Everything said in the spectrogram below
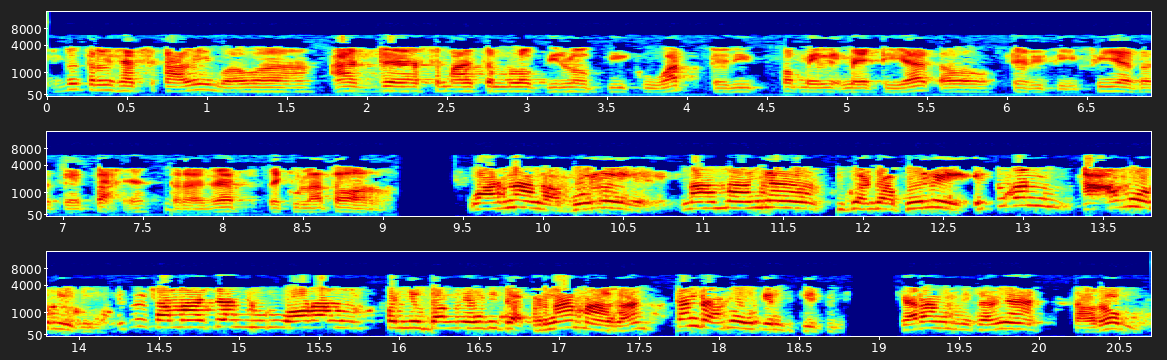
Itu terlihat sekali bahwa ada semacam lobby-lobby kuat dari pemilik media atau dari TV atau cetak ya terhadap regulator warna nggak boleh, namanya juga nggak boleh. Itu kan ngawur itu. Itu sama aja nyuruh orang penyumbang yang tidak bernama kan. Kan nggak mungkin begitu. Sekarang misalnya jarum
